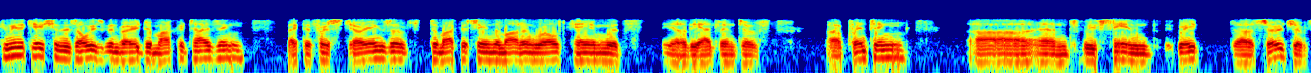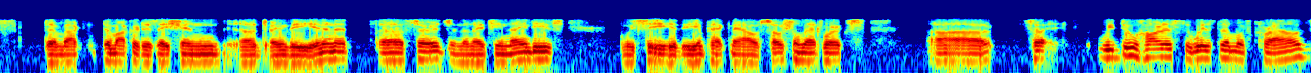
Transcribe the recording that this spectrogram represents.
communication has always been very democratizing like the first stirrings of democracy in the modern world came with you know the advent of uh, printing, uh, and we've seen a great uh, surge of democ- democratization uh, during the internet uh, surge in the 1990s. We see the impact now of social networks. Uh, so we do harness the wisdom of crowds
